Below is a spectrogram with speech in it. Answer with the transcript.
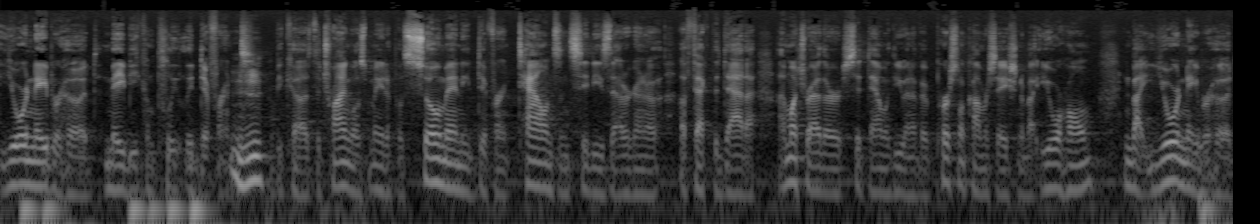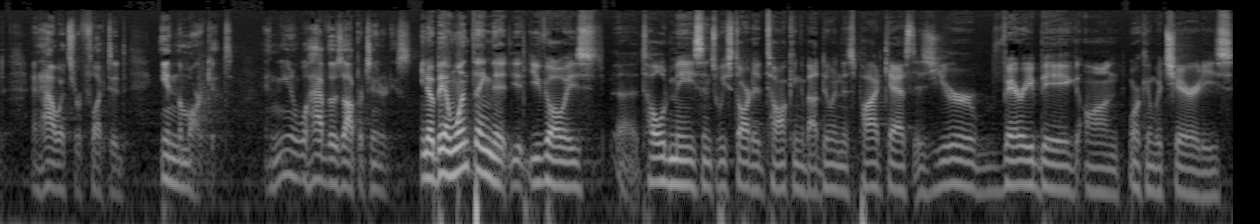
your neighborhood may be completely different mm-hmm. because the triangle is made up of so many different towns and cities that are going to affect the data. I much rather sit down with you and have a personal conversation about your home and about your neighborhood and how it's reflected in the market. And you know we'll have those opportunities. You know, Ben, one thing that you've always uh, told me since we started talking about doing this podcast is you're very big on working with charities.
